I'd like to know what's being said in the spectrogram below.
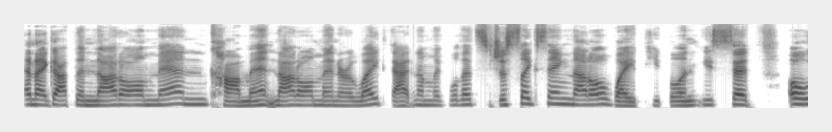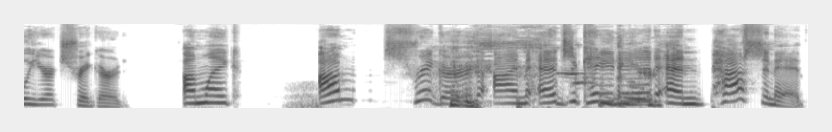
and I got the not all men comment. Not all men are like that. And I'm like, well, that's just like saying not all white people. And he said, oh, you're triggered. I'm like, I'm not triggered. I'm educated and passionate.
